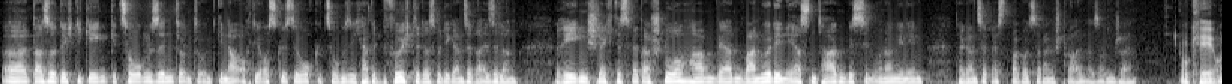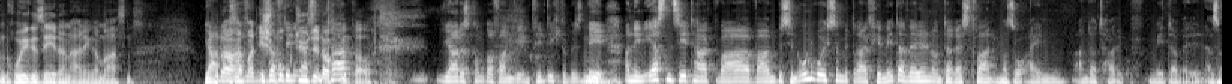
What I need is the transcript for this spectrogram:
äh, da so durch die Gegend gezogen sind und, und genau auch die Ostküste hochgezogen sind. Ich hatte befürchtet, dass wir die ganze Reise lang Regen, schlechtes Wetter, Sturm haben werden. War nur den ersten Tag ein bisschen unangenehm. Der ganze Rest war Gott sei Dank strahlender Sonnenschein. Okay, und ruhige See dann einigermaßen. Ja, Oder hat man die Spucktüte doch Tag, gebraucht? Ja, das kommt darauf an, wie empfindlich du bist. Nee, an dem ersten Seetag war, war ein bisschen unruhig, so mit drei, vier Meter Wellen und der Rest waren immer so ein, anderthalb Meter Wellen. Also,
